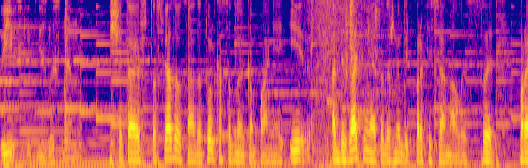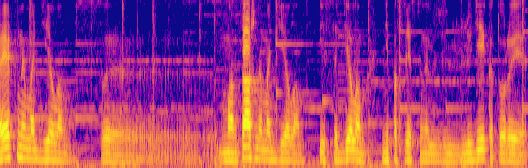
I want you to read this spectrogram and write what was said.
київські бізнесмени. Считаю, что связываться надо только с одной компанией. И обязательно это должны быть профессионалы с проектным отделом, с э, монтажным отделом и с отделом непосредственно лю- людей, которые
